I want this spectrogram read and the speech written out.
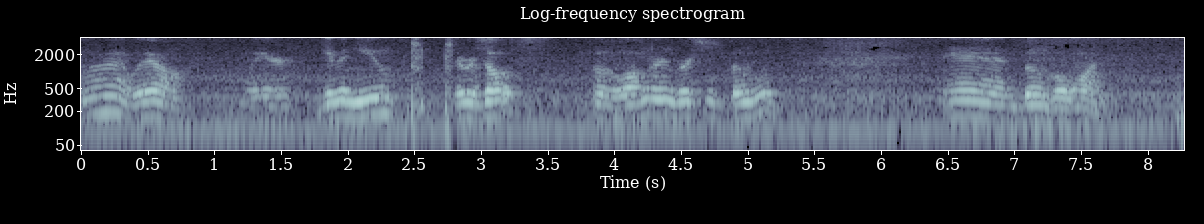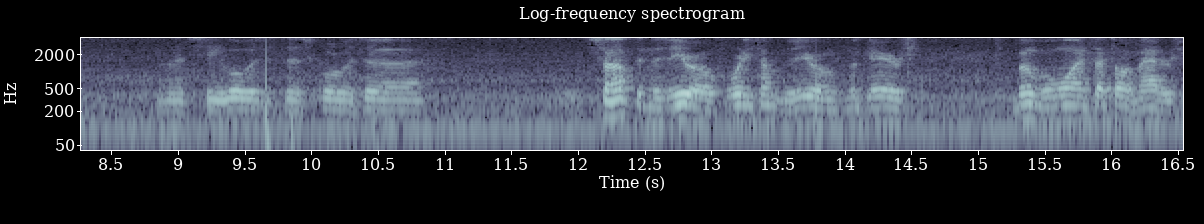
Alright, well, we're giving you the results of Waldron versus Booneville. And Booneville won. Let's see, what was it? The score was uh, something to zero, 40 something to zero. Who cares? Booneville won, that's all that matters.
